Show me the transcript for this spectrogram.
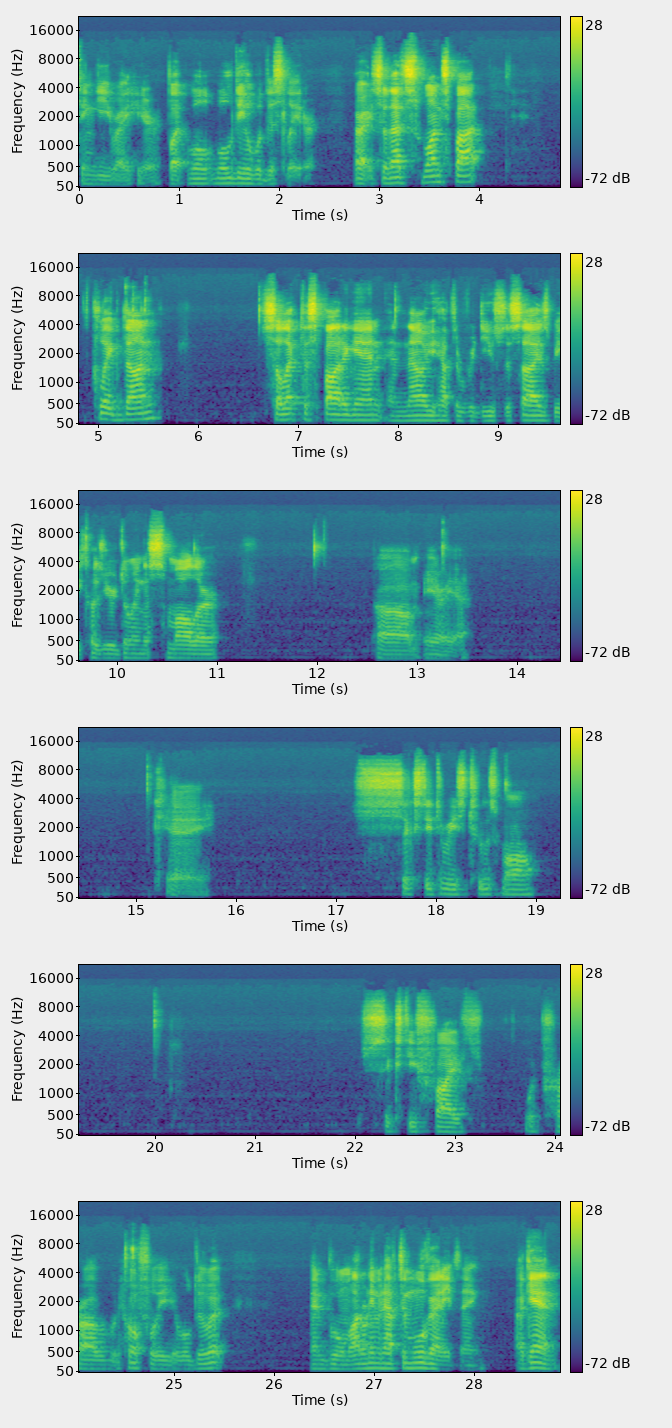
thingy right here but we'll we'll deal with this later alright so that's one spot click done select the spot again and now you have to reduce the size because you're doing a smaller um, area okay 63 is too small 65 would probably, hopefully it will do it. And boom, I don't even have to move anything. Again,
